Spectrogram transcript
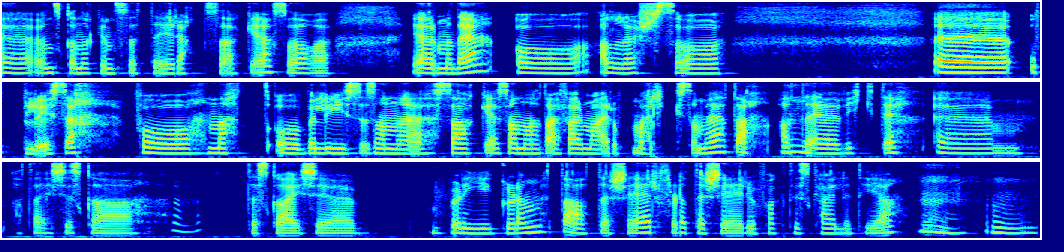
Eh, ønsker noen støtte i rettssaker, så gjør vi det. Og ellers så eh, opplyser på nett og belyser sånne saker, sånn at de får mer oppmerksomhet, da. At det er viktig. Ehm, at de ikke skal Det skal ikke bli glemt da, at det skjer, for det skjer jo faktisk hele tida. Mm. Mm.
